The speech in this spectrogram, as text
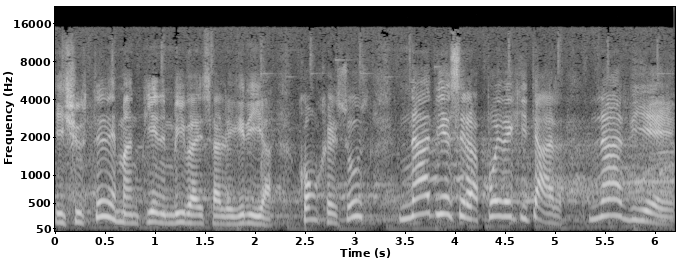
Y si ustedes mantienen viva esa alegría con Jesús, nadie se la puede quitar, nadie.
